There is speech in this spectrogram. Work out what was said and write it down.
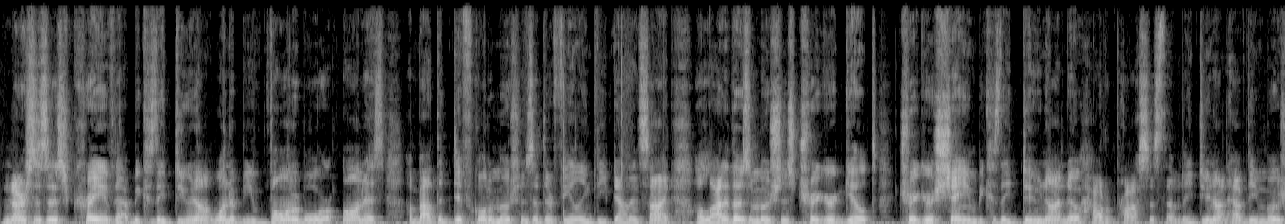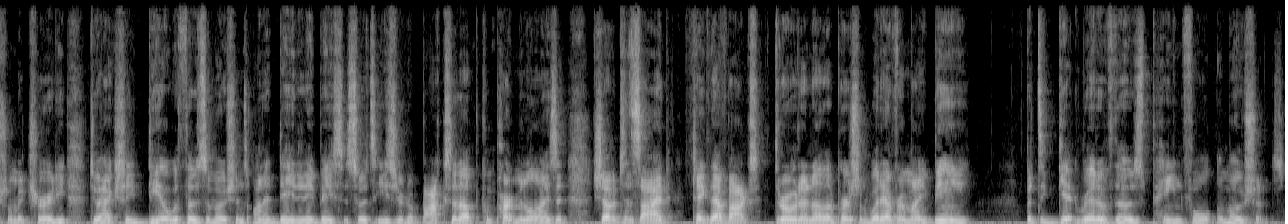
Narcissists crave that because they do not want to be vulnerable or honest about the difficult emotions that they're feeling deep down inside. A lot of those emotions trigger guilt, trigger shame because they do not know how to process them. They do not have the emotional maturity to actually deal with those emotions on a day to day basis. So it's easier to box it up, compartmentalize it, shove it to the side, take that box, throw it at another person, whatever it might be but to get rid of those painful emotions.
